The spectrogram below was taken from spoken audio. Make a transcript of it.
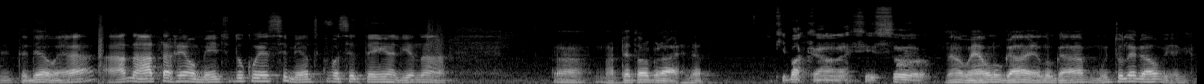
entendeu? É a nata realmente do conhecimento que você tem ali na, na, Petrobras, né? Que bacana, né? Isso. Não, é um lugar, é um lugar muito legal mesmo.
